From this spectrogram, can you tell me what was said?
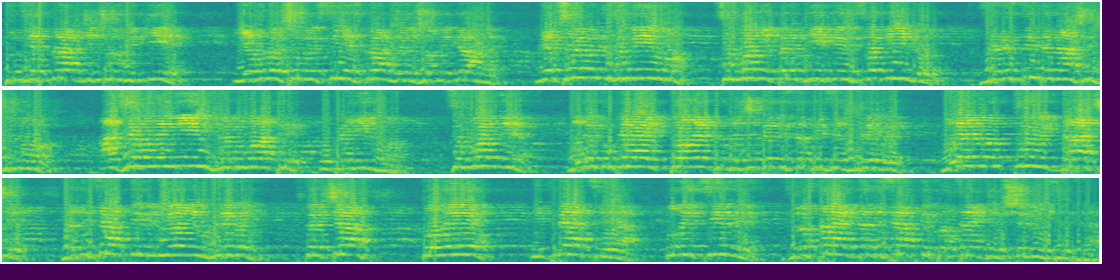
тут є справжні чоловіки, і я думаю, що ми всі є справжніми чоловіками. Невже ми не зуміємо сьогодні перед їхньою свавіллю захистити наших жінок? Адже вони вміють грабувати Україну. Сьогодні вони купляють туалети за 400 тисяч гривень. Вони ремонтують дачі за десятки мільйонів гривень в той час, коли інфляція, коли ціни зростають на десятки процентів щомісяця.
